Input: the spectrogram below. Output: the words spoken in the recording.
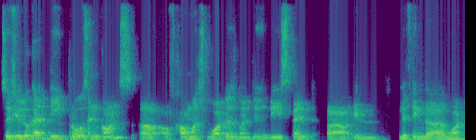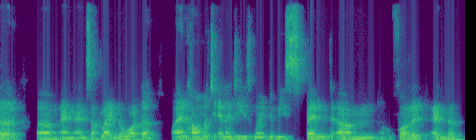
So if you look at the pros and cons uh, of how much water is going to be spent uh, in lifting the water um, and, and supplying the water, and how much energy is going to be spent um, for it and the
